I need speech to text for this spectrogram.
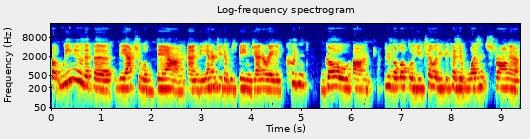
But we knew that the the actual dam and the energy that was being generated couldn't go um, through the local utility because it wasn't strong enough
